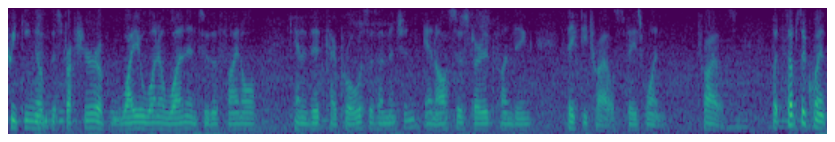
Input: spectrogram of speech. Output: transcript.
tweaking of the structure of YU101 into the final candidate Kyprolis, as I mentioned, and also started funding safety trials, phase one trials. But subsequent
